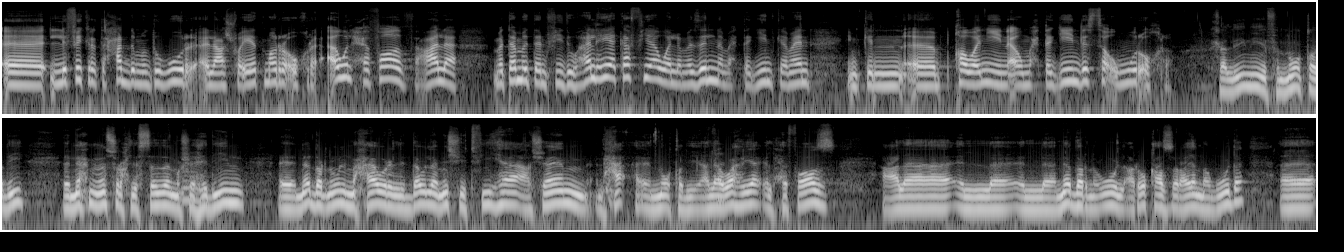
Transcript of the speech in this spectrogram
آه لفكرة الحد من ظهور العشوائيات مرة أخرى أو الحفاظ على ما تم تنفيذه هل هي كافية ولا ما زلنا محتاجين كمان يمكن آه، قوانين أو محتاجين لسه أمور أخرى؟ خليني في النقطة دي. إن إحنا نشرح للسادة المشاهدين آه، نقدر نقول المحاور اللي الدولة مشيت فيها عشان نحقق النقطة دي ألا وهي الحفاظ على ال ال نقدر نقول الرقعة الزراعية الموجودة. آه،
